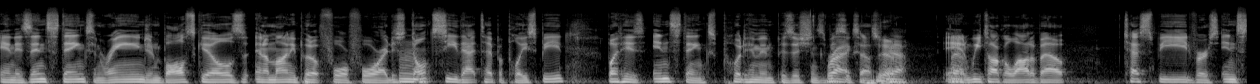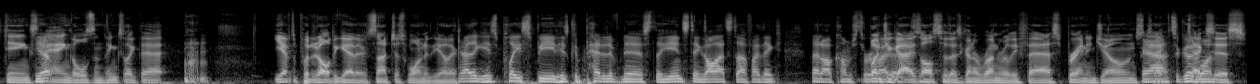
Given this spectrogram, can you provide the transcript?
and his instincts and range and ball skills. And Amani put up 4 4. I just Hmm. don't see that type of play speed, but his instincts put him in positions to be Right. successful. Yeah. And Yeah. we talk a lot about test speed versus instincts Yep. and angles and things like that. you have to put it all together. It's not just one or the other. I think his play speed, his competitiveness, the instinct, all that stuff. I think that all comes through. A bunch of guys also that's going to run really fast. Brandon Jones, Yeah, it's a good one. Texas,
